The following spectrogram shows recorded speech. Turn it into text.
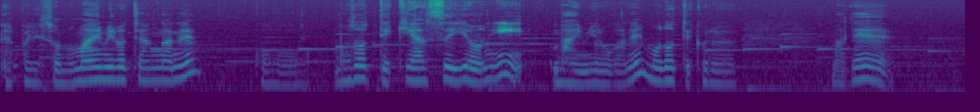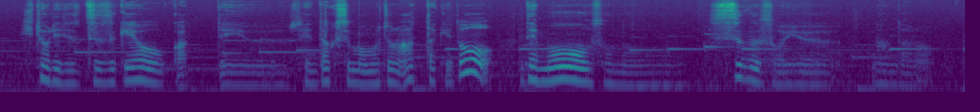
やっぱりそのまゆみろちゃんがねこう戻ってきやすいようにまゆみろがね戻ってくるまで一人で続けようかっていう選択肢ももちろんあったけどでもそのすぐそういうなんだろう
